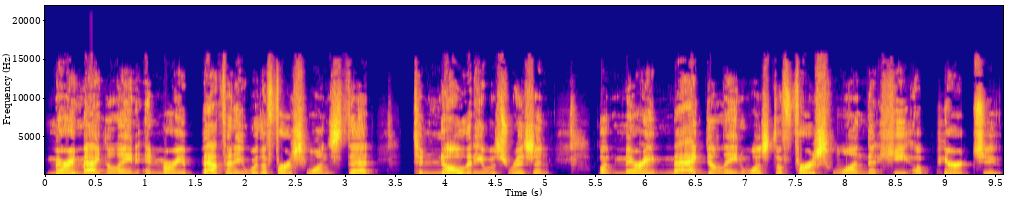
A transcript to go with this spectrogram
Mary Magdalene and Mary of Bethany were the first ones that to know that he was risen but Mary Magdalene was the first one that he appeared to.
